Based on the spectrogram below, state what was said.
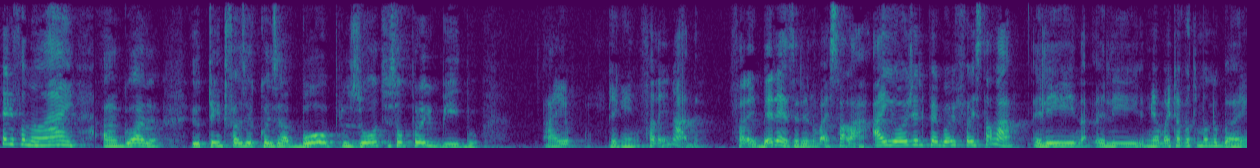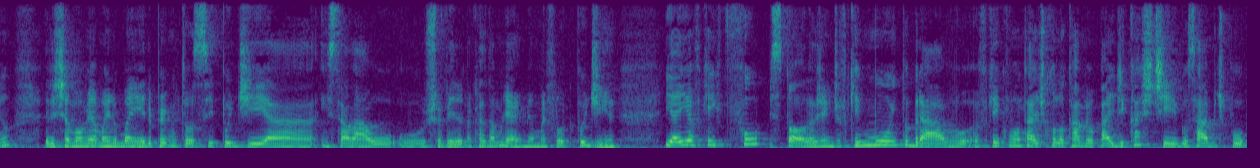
Aí ele falou, ai, Agora eu tento fazer coisa boa pros outros e sou proibido. Aí eu peguei e não falei nada. Falei, beleza, ele não vai instalar. Aí hoje ele pegou e foi instalar. Ele, ele, minha mãe tava tomando banho, ele chamou minha mãe no banheiro e perguntou se podia instalar o, o chuveiro na casa da mulher. Minha mãe falou que podia. E aí eu fiquei full pistola, gente. Eu fiquei muito bravo. Eu fiquei com vontade de colocar meu pai de castigo, sabe? Tipo,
